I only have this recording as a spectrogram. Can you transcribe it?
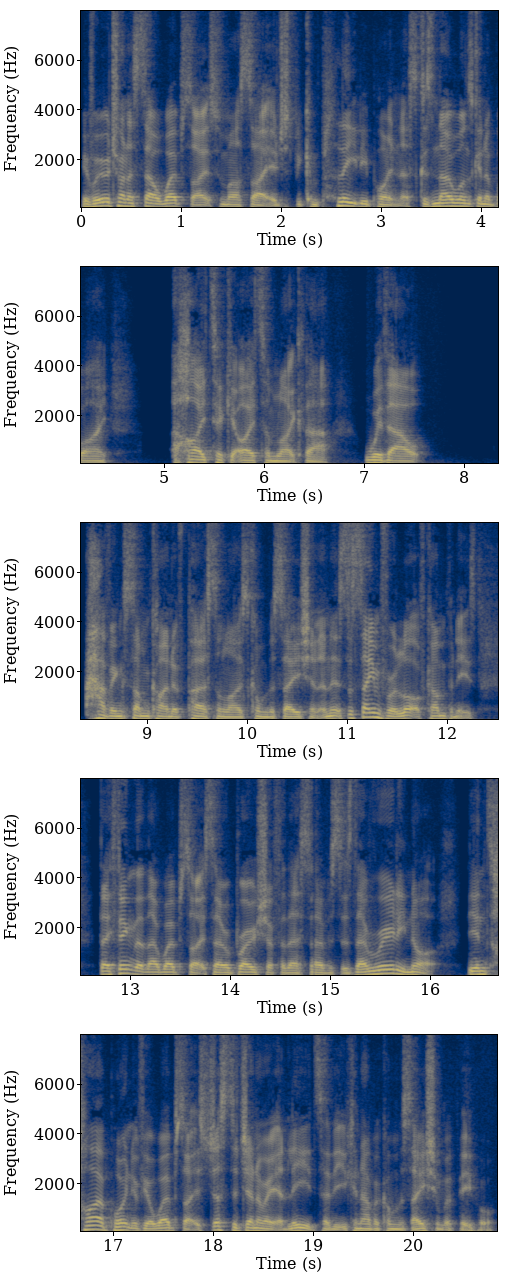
If we were trying to sell websites from our site, it'd just be completely pointless because no one's going to buy a high ticket item like that without having some kind of personalized conversation. And it's the same for a lot of companies. They think that their websites, they're a brochure for their services. They're really not. The entire point of your website is just to generate a lead so that you can have a conversation with people.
